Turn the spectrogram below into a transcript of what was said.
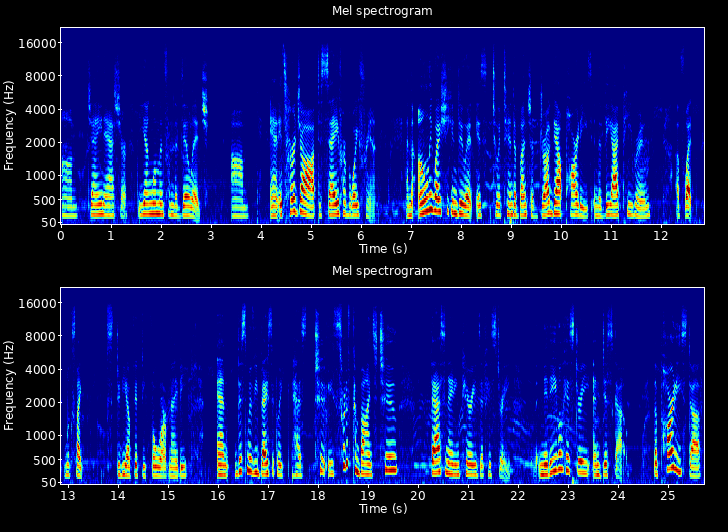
um, Jane Asher, the young woman from the village, um, and it's her job to save her boyfriend. And the only way she can do it is to attend a bunch of drugged out parties in the VIP room of what looks like Studio 54, maybe, and this movie basically has two, it sort of combines two fascinating periods of history medieval history and disco. The party stuff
